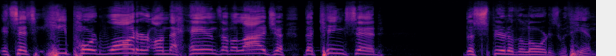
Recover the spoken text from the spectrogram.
It says, He poured water on the hands of Elijah. The king said, The Spirit of the Lord is with him.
